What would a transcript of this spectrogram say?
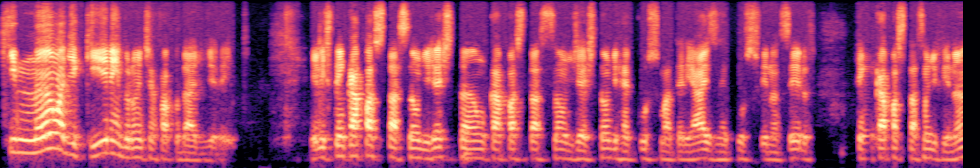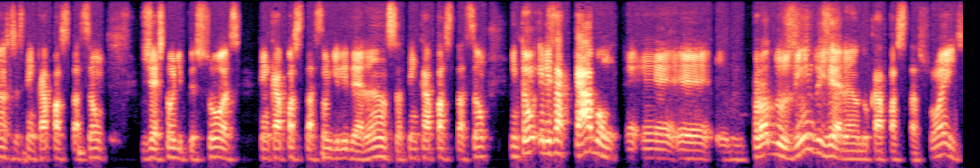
que não adquirem durante a faculdade de Direito. Eles têm capacitação de gestão, capacitação de gestão de recursos materiais, recursos financeiros, tem capacitação de finanças, tem capacitação de gestão de pessoas, tem capacitação de liderança, tem capacitação. Então, eles acabam é, é, é produzindo e gerando capacitações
